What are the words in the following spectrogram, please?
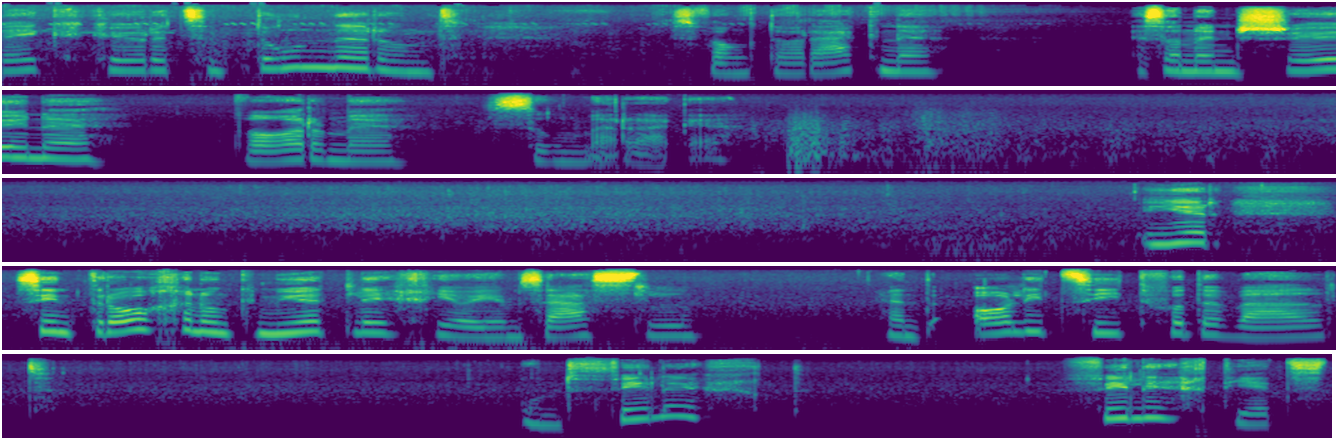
weg hören sie einen Donner und es fängt an zu regnen. So einen schönen, warmen Sommerregen. Ihr sind trocken und gemütlich in eurem Sessel, habt alle Zeit der Welt und vielleicht, vielleicht jetzt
